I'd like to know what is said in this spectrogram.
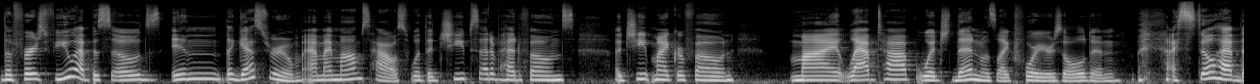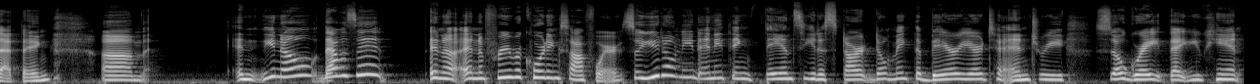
the first few episodes in the guest room at my mom's house with a cheap set of headphones, a cheap microphone, my laptop, which then was like four years old, and I still have that thing. Um, and you know, that was it in a in a free recording software. So you don't need anything fancy to start. Don't make the barrier to entry so great that you can't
